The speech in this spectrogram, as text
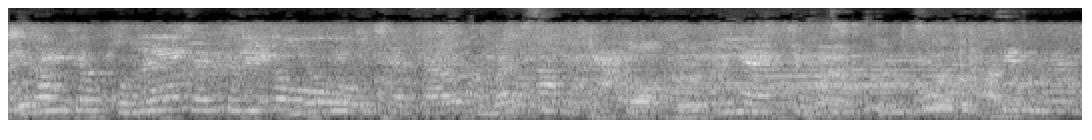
오늘도 공항 셔틀을 이용해 주셔서 고맙습니다. 이 아침, 어,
